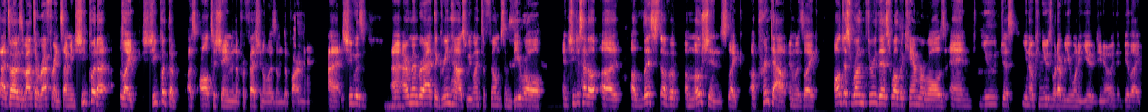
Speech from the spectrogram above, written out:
that's what I was about to reference. I mean, she put a, like, she put the, us all to shame in the professionalism department. Uh, she was, I remember at the greenhouse, we went to film some B-roll and she just had a, a, a list of emotions, like a printout and was like, I'll just run through this while the camera rolls and you just, you know, can use whatever you want to use, you know, and it'd be like,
